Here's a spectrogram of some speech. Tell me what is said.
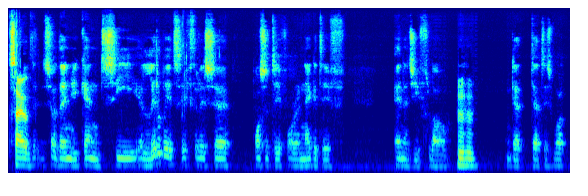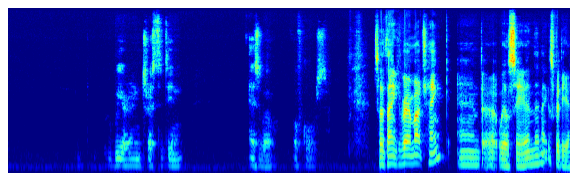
So so then you can see a little bit if there is a positive or a negative energy flow. mhm. That that is what we are interested in as well, of course. so thank you very much, Hank, and uh, we'll see you in the next video.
